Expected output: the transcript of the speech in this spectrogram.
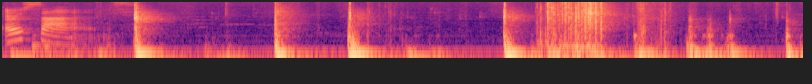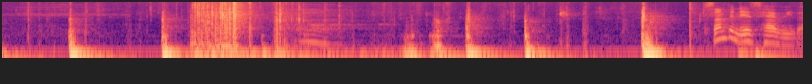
Earth signs. Something is heavy though.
